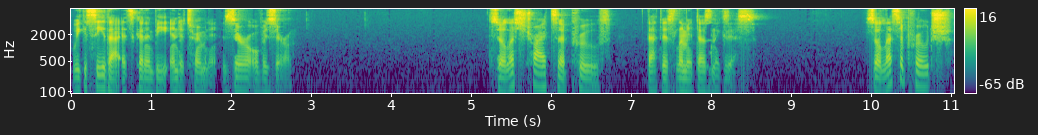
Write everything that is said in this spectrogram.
we can see that it's going to be indeterminate, 0 over 0. So let's try to prove that this limit doesn't exist. So let's approach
